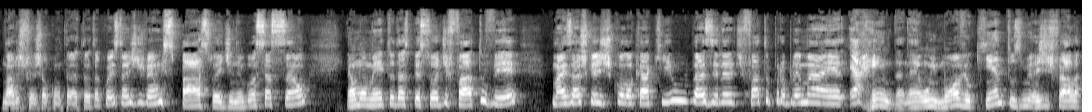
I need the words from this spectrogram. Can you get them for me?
na hora de fechar o contrato é outra coisa, então a gente vê um espaço aí de negociação, é o momento das pessoas de fato ver. Mas acho que a gente colocar aqui o brasileiro, de fato, o problema é, é, a renda, né? Um imóvel, 500 mil, a gente fala,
